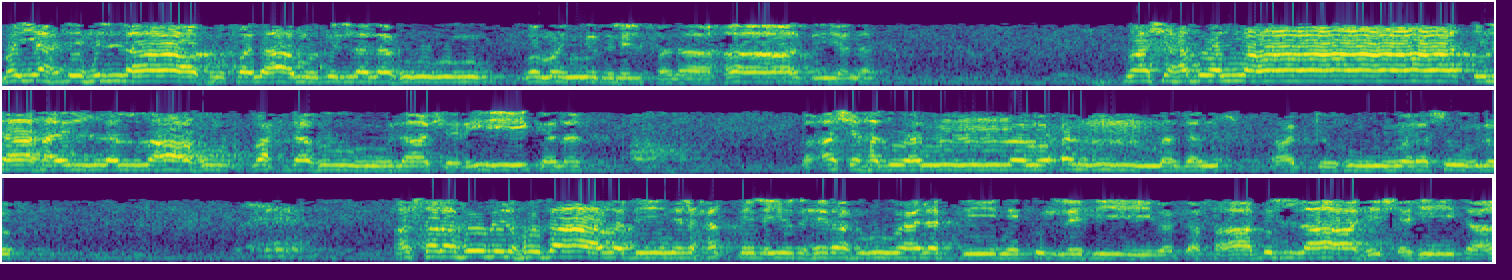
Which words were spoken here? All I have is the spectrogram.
من يهده الله فلا مذل له ومن يذلل فلا هادي له. وأشهد أن لا إله إلا الله وحده لا شريك له. وأشهد أن محمدا عبده ورسوله. أرسله بالهدى ودين الحق ليظهره على الدين كله وكفى بالله شهيدا.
